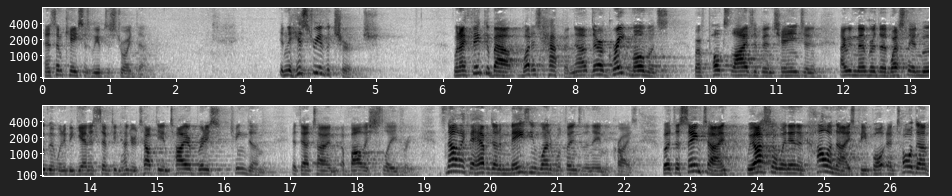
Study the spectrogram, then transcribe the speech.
And in some cases, we have destroyed them. In the history of the church, when I think about what has happened, now there are great moments where folks' lives have been changed. And I remember the Wesleyan movement when it began in 1700s helped the entire British kingdom at that time abolish slavery. It's not like they haven't done amazing, wonderful things in the name of Christ. But at the same time, we also went in and colonized people and told them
